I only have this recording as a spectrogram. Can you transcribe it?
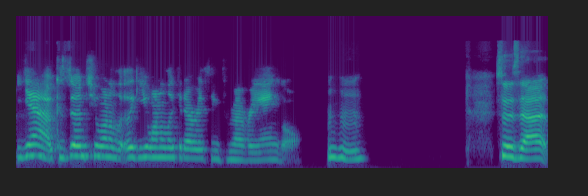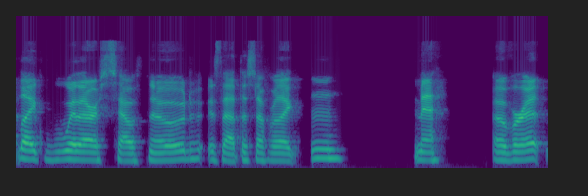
Yeah because don't you want to like you want to look at everything from every angle. Mm-hmm. so is that like with our south node is that the stuff we're like mm, meh over it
